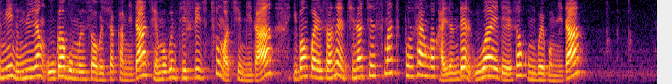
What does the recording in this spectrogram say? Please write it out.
중2 능률량 5가 본문 수업을 시작합니다. 제목은 This is too much입니다. 이번 과에서는 지나친 스마트폰 사용과 관련된 우화에 대해서 공부해 봅니다.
